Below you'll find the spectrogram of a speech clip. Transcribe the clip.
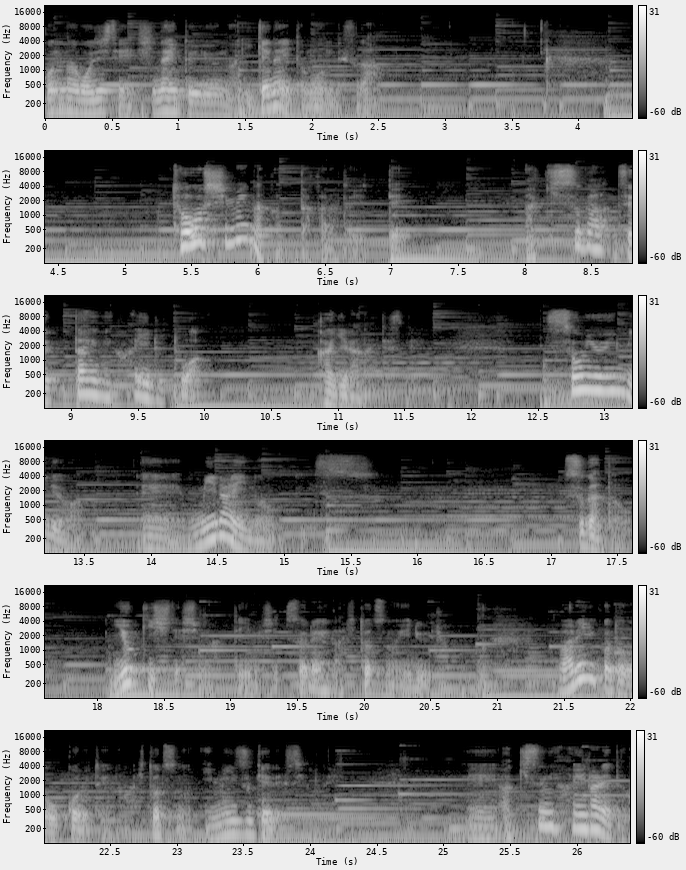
こんなご時世しないというのはいけないと思うんですが戸を閉めなかったからといって空き巣が絶対に入るとは限らないですね。そういう意味では、えー、未来の姿を予期してしまっているしそれが一つのイリュージョン。悪いことが起こるというのは一つの意味付けですよね、えー、空き巣に入られたこ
